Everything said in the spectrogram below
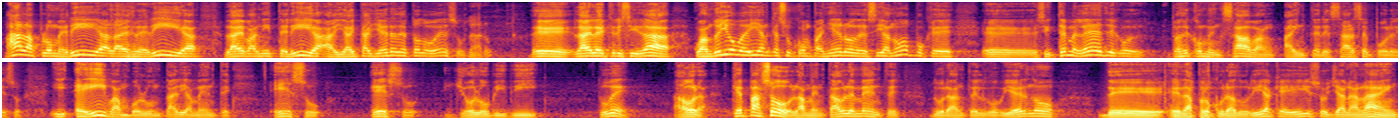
Ah, la plomería, la herrería, la ebanistería, ahí hay talleres de todo eso. Claro. Eh, la electricidad, cuando ellos veían que sus compañeros decían, no, porque eh, el sistema eléctrico, entonces comenzaban a interesarse por eso y, e iban voluntariamente. Eso, eso yo lo viví. ¿Tú ves? Ahora, ¿qué pasó? Lamentablemente, durante el gobierno de eh, la Procuraduría que hizo Jan Alain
